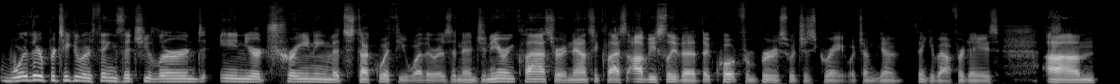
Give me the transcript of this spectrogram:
were there particular things that you learned in your training that stuck with you whether it was an engineering class or announcing class? Obviously the the quote from bruce which is great which i'm going to think about for days. Um,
